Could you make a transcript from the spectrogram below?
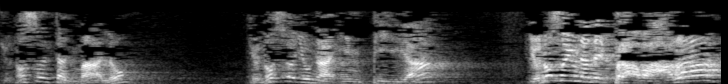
yo no soy tan malo, yo no soy una impía, yo no soy una depravada,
